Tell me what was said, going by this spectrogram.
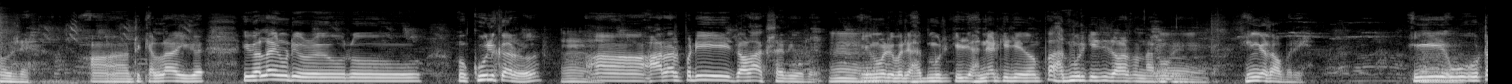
ಹೌದ್ರಿ. ಅದಕ್ಕೆಲ್ಲ ಈಗ ಇವೆಲ್ಲ ನೋಡಿ ಇವರು ಕೂಲಿಕಾರರು. ಆರ್ ಆರ್ ಪಡಿ ಜೋಳ ಹಾಕ್ಸಾರಿ ಇವರು. ಈಗ ನೋಡಿ ಬರೀ ಹದಿಮೂರು ಕೆ ಜಿ ಹನ್ನೆರಡು ಕೆ ಜಿ ಇದಂಪ ಹದಿಮೂರು ಕೆ ಜಿ ಜೋಳ ತಂದಾರ ನೋಡಿ. ಹಿಂಗೆ ಅದಾವ ಬರೀ. ಈ ಊಟ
